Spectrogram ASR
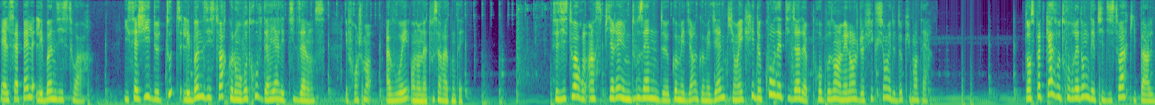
et elle s'appelle Les bonnes histoires. Il s'agit de toutes les bonnes histoires que l'on retrouve derrière les petites annonces. Et franchement, avouez, on en a tous à raconter. Ces histoires ont inspiré une douzaine de comédiens et comédiennes qui ont écrit de courts épisodes proposant un mélange de fiction et de documentaire. Dans ce podcast, vous trouverez donc des petites histoires qui parlent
